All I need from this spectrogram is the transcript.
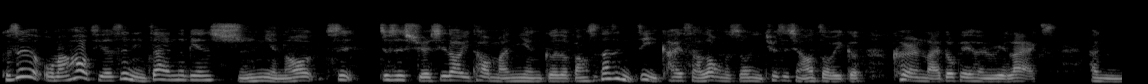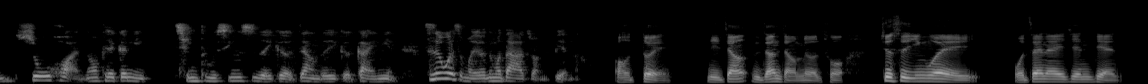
可是我蛮好奇的是，你在那边十年，然后是就是学习到一套蛮严格的方式，但是你自己开 salon 的时候，你确实想要走一个客人来都可以很 relax。很舒缓，然后可以跟你倾吐心事的一个这样的一个概念，这是为什么有那么大的转变呢？哦，对你这样你这样讲没有错，就是因为我在那一间店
